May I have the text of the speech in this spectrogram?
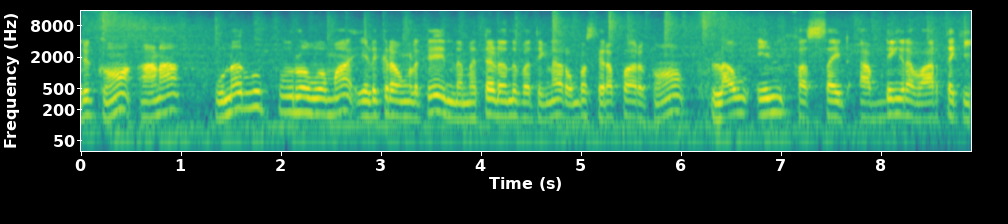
இருக்கும். ஆனால் உணர்வு பூர்வமாக எடுக்கிறவங்களுக்கு இந்த மெத்தட் வந்து பார்த்திங்கன்னா ரொம்ப சிறப்பாக இருக்கும். லவ் இன் ஃபஸ்ட் சைட் அப்படிங்கிற வார்த்தைக்கு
